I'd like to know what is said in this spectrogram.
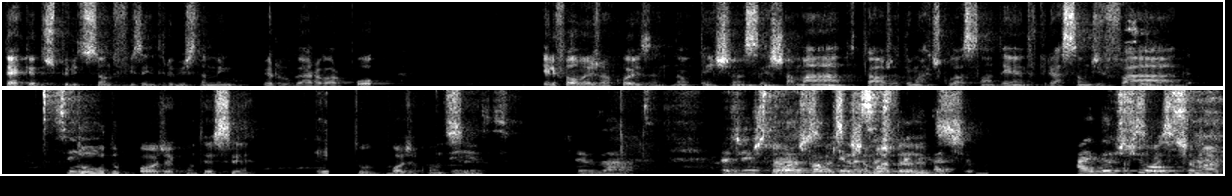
TRT do Espírito Santo, fiz a entrevista também, em primeiro lugar, agora há pouco. Ele falou a mesma coisa: não, tem chance de ser chamado, tal, já tem uma articulação lá dentro, criação de vaga. Sim. Sim. Tudo pode acontecer. Tudo pode acontecer. Isso. Exato. A gente está aqui nessa chamada antes. Ai, Deus te vai ser chamado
